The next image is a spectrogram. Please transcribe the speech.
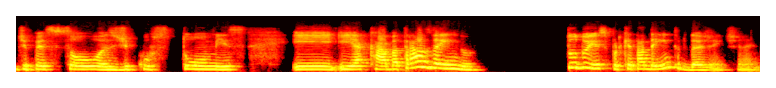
de pessoas, de costumes, e, e acaba trazendo tudo isso, porque está dentro da gente, né?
